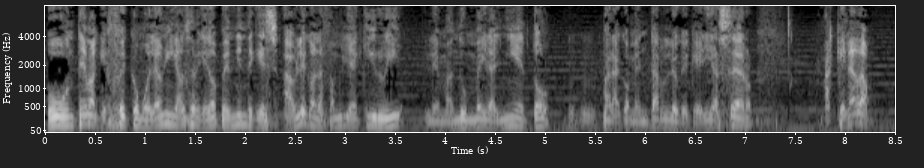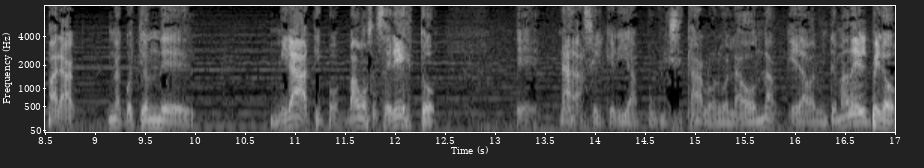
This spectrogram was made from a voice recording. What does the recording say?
hubo un tema que fue como la única cosa que me quedó pendiente, que es, hablé con la familia de Kirby, le mandé un mail al nieto para comentarle lo que quería hacer, más que nada para una cuestión de, mirá, tipo, vamos a hacer esto. Eh, nada, si él quería publicitarlo o algo en la onda, quedaba en un tema de él, pero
